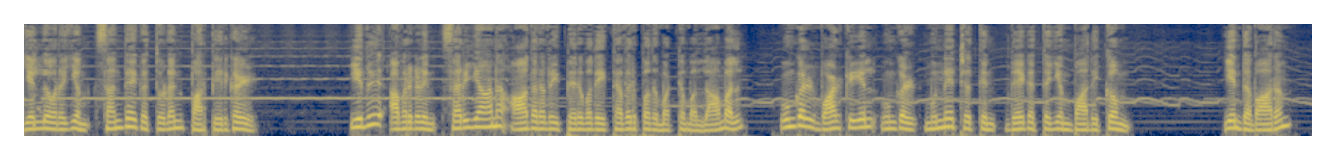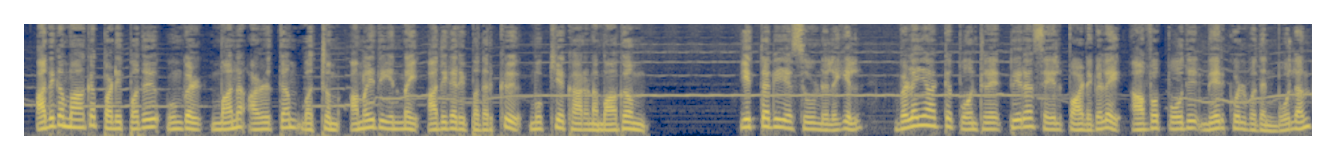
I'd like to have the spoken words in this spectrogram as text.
எல்லோரையும் சந்தேகத்துடன் பார்ப்பீர்கள். இது அவர்களின் சரியான ஆதரவை பெறுவதை தவிர்ப்பது மட்டுமல்லாமல் உங்கள் வாழ்க்கையில் உங்கள் முன்னேற்றத்தின் வேகத்தையும் பாதிக்கும். இந்த வாரம் அதிகமாக படிப்பது உங்கள் மன அழுத்தம் மற்றும் அமைதியின்மை அதிகரிப்பதற்கு முக்கிய காரணமாகும். இத்தகைய சூழ்நிலையில் விளையாட்டு போன்ற பிற செயல்பாடுகளை அவ்வப்போது மேற்கொள்வதன் மூலம்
